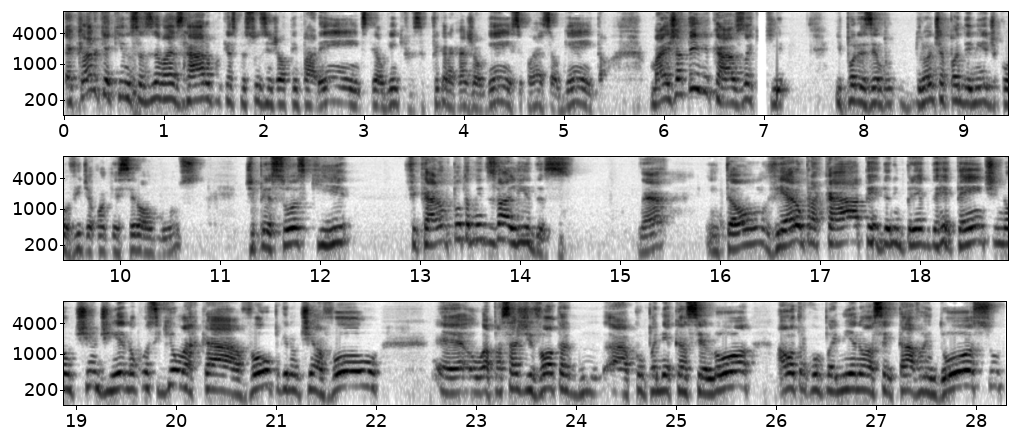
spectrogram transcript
É claro que aqui nos Estados Unidos é mais raro porque as pessoas já têm parentes, tem alguém que você fica na casa de alguém, você conhece alguém e tal. Mas já teve casos aqui e, por exemplo, durante a pandemia de Covid aconteceram alguns, de pessoas que ficaram totalmente desvalidas, né? Então vieram para cá, perderam emprego de repente, não tinham dinheiro, não conseguiam marcar voo porque não tinha voo, é, a passagem de volta a companhia cancelou, a outra companhia não aceitava o endosso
